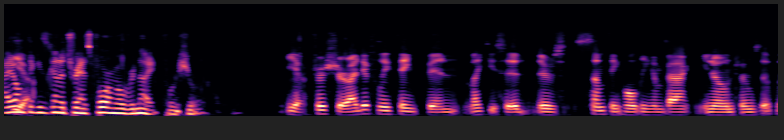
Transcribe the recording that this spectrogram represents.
I don't yeah. think he's going to transform overnight for sure. Yeah, for sure. I definitely think Ben, like you said, there's something holding him back, you know, in terms of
